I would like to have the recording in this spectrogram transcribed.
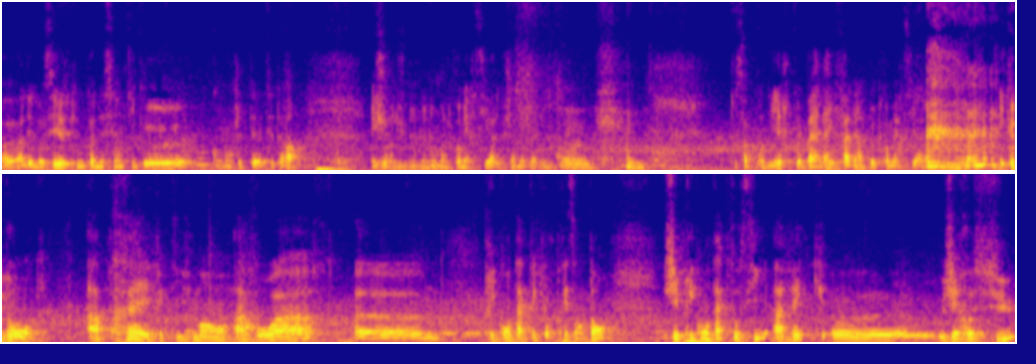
euh, aller bosser, parce qu'il me connaissait un petit peu, comment j'étais, etc. Et j'aurais dit non, non, non, moi le commercial, jamais de la vie. Mhm. Tout ça pour dire que ben, là, il fallait un peu de commercial. et que donc, après effectivement avoir euh, pris contact avec le représentant, j'ai pris contact aussi avec, euh, j'ai reçu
